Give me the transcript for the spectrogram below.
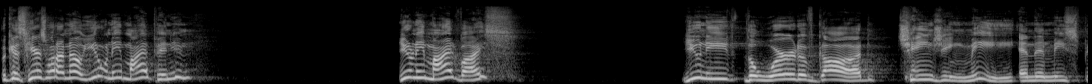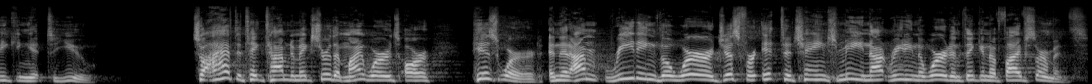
Because here's what I know you don't need my opinion, you don't need my advice. You need the word of God changing me and then me speaking it to you. So, I have to take time to make sure that my words are his word and that I'm reading the word just for it to change me, not reading the word and thinking of five sermons.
